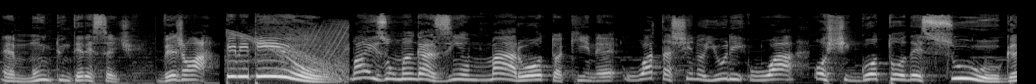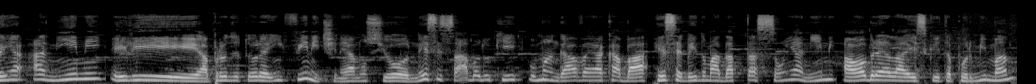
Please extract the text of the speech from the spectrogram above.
é muito interessante. Vejam lá. Piu. Mais um mangazinho maroto aqui, né? Watashi no Yuri wa Oshigoto Desu ganha anime. Ele, a produtora Infinity, né, anunciou nesse sábado que o mangá vai acabar recebendo uma adaptação em anime. A obra ela é escrita por Miman,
